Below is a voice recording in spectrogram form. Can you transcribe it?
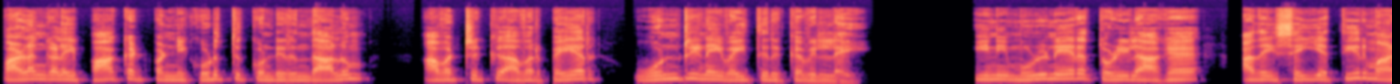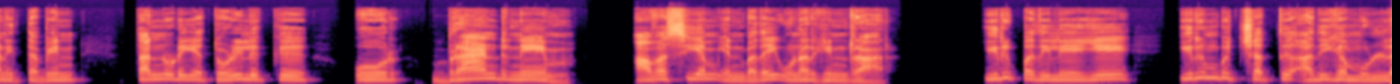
பழங்களை பாக்கெட் பண்ணி கொடுத்துக் கொண்டிருந்தாலும் அவற்றுக்கு அவர் பெயர் ஒன்றினை வைத்திருக்கவில்லை. இனி முழுநேரத் தொழிலாக அதை செய்ய தீர்மானித்தபின் தன்னுடைய தொழிலுக்கு ஓர் பிராண்ட் நேம் அவசியம் என்பதை உணர்கின்றார். இருப்பதிலேயே இரும்புச் சத்து அதிகம் உள்ள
